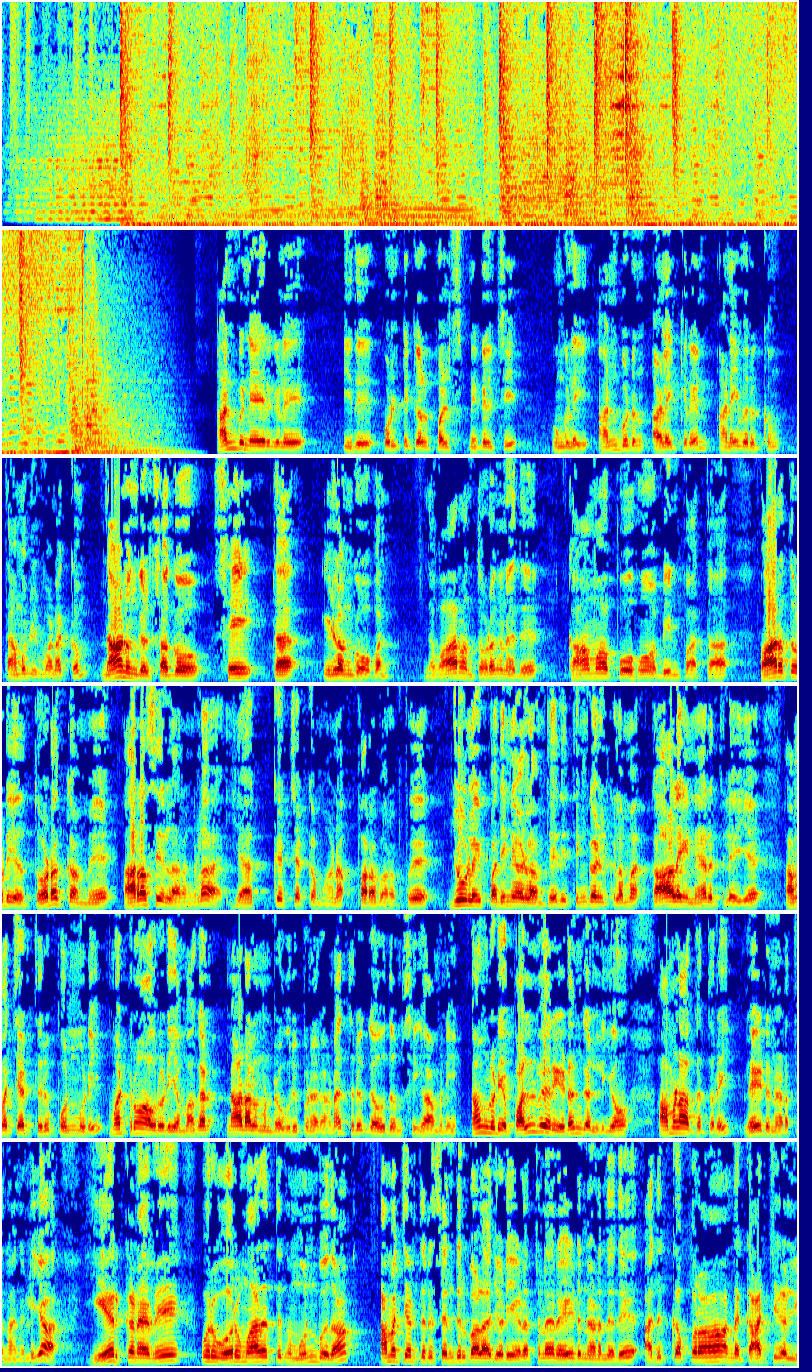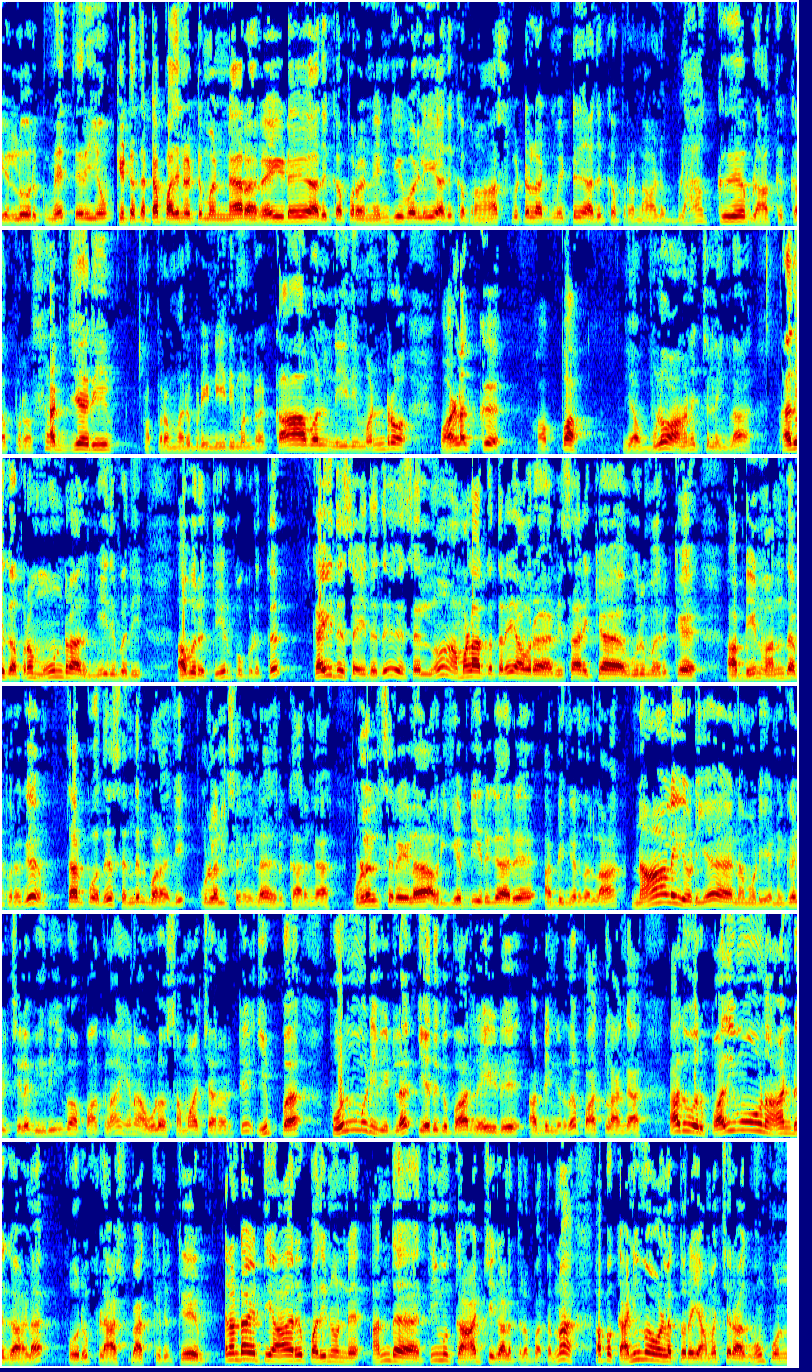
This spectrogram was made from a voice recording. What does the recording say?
அன்பு நேயர்களே இது பொலிட்டிக்கல் பல்ஸ் நிகழ்ச்சி. உங்களை அன்புடன் அழைக்கிறேன். அனைவருக்கும் தமிழ் வணக்கம். நான் உங்கள் சகோ சே த இளங்கோவன். இந்த வாரம் தொடங்கினது காமா போகும் அப்படின்னு பார்த்தா வாரத்துடைய தொடக்கமே அரசியல் அரங்குல எக்கச்சக்கமான பரபரப்பு. ஜூலை பதினேழாம் தேதி திங்கட்கிழமை காலை நேரத்திலேயே அமைச்சர் திரு பொன்முடி மற்றும் அவருடைய மகன் நாடாளுமன்ற உறுப்பினரான திரு கௌதம் சிகாமணி அவங்களுடைய பல்வேறு இடங்கள்லயும் அமலாக்கத்துறை ரெய்டு நடத்தினாங்க இல்லையா? ஏற்கனவே ஒரு ஒரு மாதத்துக்கு முன்பு தான் அமைச்சர் திரு செந்தில் பாலாஜியோட இடத்துல ரெய்டு நடந்தது. அதுக்கப்புறம் அந்த காட்சிகள் எல்லோருக்குமே தெரியும். கிட்டத்தட்ட பதினெட்டு மணி நேரம் ரெய்டு அதுக்கப்புறம் நெஞ்சி வலி அதுக்கப்புறம் ஹாஸ்பிட்டல் அட்மிட் அதுக்கப்புறம் நாலு பிளாக்கு பிளாக்குக்கு அப்புறம் சர்ஜரி அப்புறம் மறுபடியும் நீதிமன்ற காவல் நீதிமன்றம் வழக்கு. அப்பா எவ்வளோ ஆணுச்சு இல்லைங்களா? அதுக்கப்புறம் மூன்றாவது நீதிபதி அவர் தீர்ப்பு கொடுத்து கைது செய்தது செல்லும். அமலாக்கத்துறை அவரை விசாரிக்க உரிமை இருக்கு அப்படின்னு வந்த பிறகு தற்போது செந்தில் பாலாஜி புழல் சிறையில இருக்காருங்க. புழல் சிறையில அவர் எப்படி இருக்காரு அப்படிங்கறதெல்லாம் நாளையுடைய நம்முடைய நிகழ்ச்சியில விரிவா பார்க்கலாம். ஏன்னா அவ்வளவு சமாச்சாரம் இருக்கு. இப்ப பொன்முடி வீட்டுல எதுக்குப்பா ரெய்டு அப்படிங்கறத பார்க்கலாங்க. அது ஒரு பதிமூணு ஆண்டு கால ஒரு பிளாஷ்பேக் இருக்கு. ரெண்டாயிரத்தி ஆறு பதினொன்னு அந்த திமுக ஆட்சி காலத்துல பார்த்தோம்னா அப்ப கனிம வளத்துறை அமைச்சராகவும் பொன்முடி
